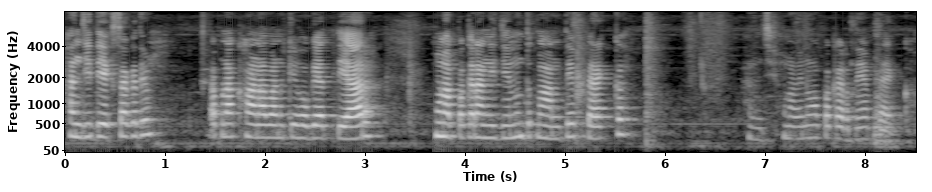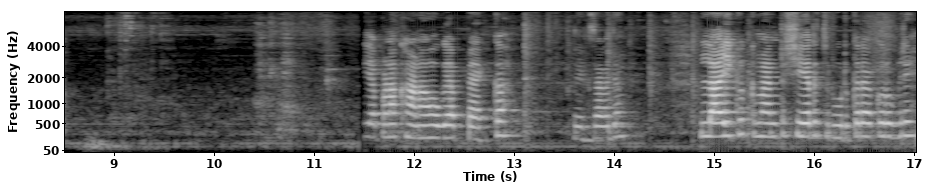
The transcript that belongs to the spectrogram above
ਹਾਂਜੀ, ਦੇਖ ਸਕਦੇ ਹੋ। ਆਪਣਾ ਖਾਣਾ ਬਣ ਕੇ ਹੋ ਗਿਆ ਤਿਆਰ। ਹੁਣ ਆਪਾਂ ਕਰਾਂਗੇ ਜੀ ਇਹਨੂੰ ਦੁਕਾਨ ਤੇ ਪੈਕ। ਹਾਂਜੀ, ਹੁਣ ਇਹਨੂੰ ਆਪਾਂ ਕਰਦੇ ਹਾਂ ਪੈਕ। ਜੀ, ਆਪਣਾ ਖਾਣਾ ਹੋ ਗਿਆ ਪੈਕ। ਦੇਖ ਸਕਦੇ ਹੋ। ਲਾਈਕ, ਕਮੈਂਟ, ਸ਼ੇਅਰ ਜ਼ਰੂਰ ਕਰਿਆ ਕਰੋ ਵੀਰੇ।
